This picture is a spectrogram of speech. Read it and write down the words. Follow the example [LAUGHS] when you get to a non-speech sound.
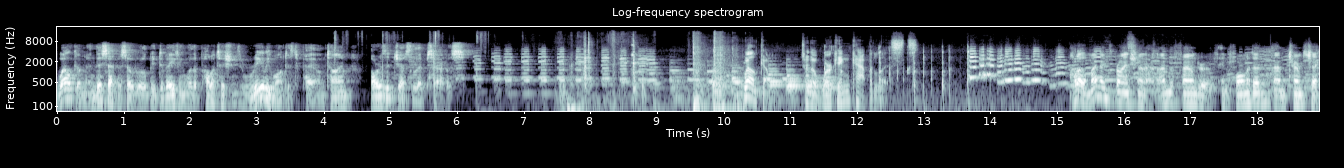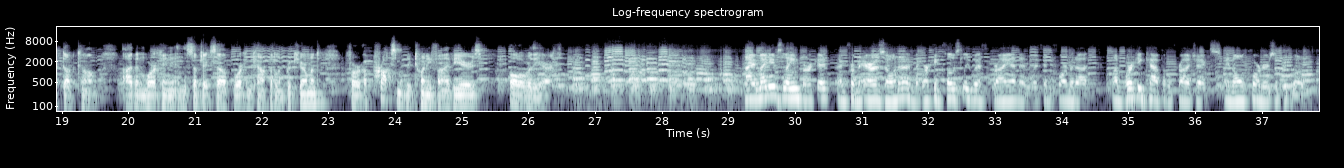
Welcome. In this episode, we'll be debating whether politicians really want us to pay on time or is it just lip service. Welcome to the Working Capitalists. Hello, my name is Brian Shanahan. I'm the founder of Informata and TermsCheck.com. I've been working in the subjects of working capital and procurement for approximately 25 years all over the earth. Hi, my name is Lane Burkett. I'm from Arizona. I'm working closely with Brian and with Informata on working capital projects in all corners of the globe.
